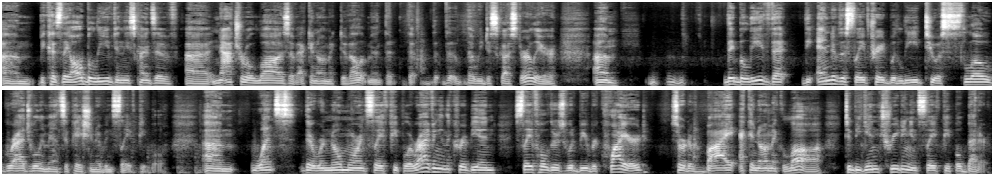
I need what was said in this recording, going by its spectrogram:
um, because they all believed in these kinds of uh, natural laws of economic development that that, that, that we discussed earlier. Um, they believed that the end of the slave trade would lead to a slow, gradual emancipation of enslaved people. Um, once there were no more enslaved people arriving in the Caribbean, slaveholders would be required, sort of by economic law, to begin treating enslaved people better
